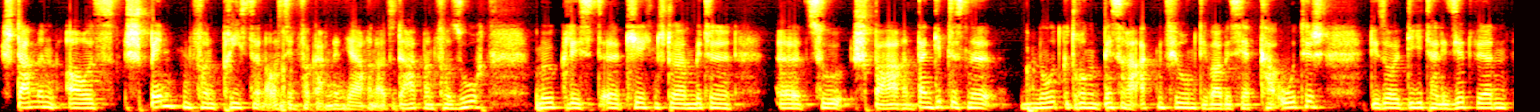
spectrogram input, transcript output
stammen aus Spenden von Priestern aus den vergangenen Jahren. Also da hat man versucht, möglichst äh, Kirchensteuermittel äh, zu sparen. Dann gibt es eine notgedrungen bessere Aktenführung, die war bisher chaotisch, die soll digitalisiert werden.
